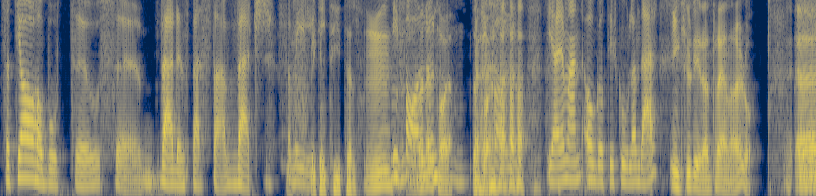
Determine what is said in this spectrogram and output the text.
så att jag har bott eh, hos eh, världens bästa världsfamilj Vilken i, titel. i Ja, men Falun. den tar jag. Den tar I jag. Falun. Jajamän, och gått i skolan där. Inkluderad tränare då? Eh,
